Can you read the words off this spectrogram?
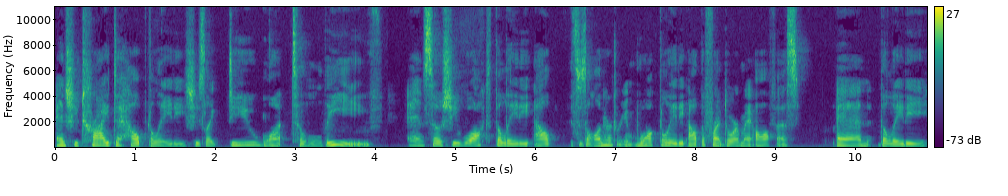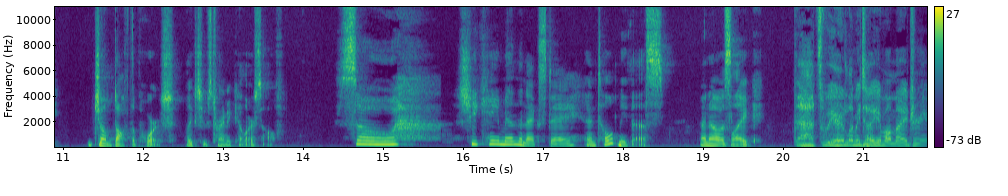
And she tried to help the lady. She's like, Do you want to leave? And so she walked the lady out. This is all in her dream. Walked the lady out the front door of my office, and the lady jumped off the porch like she was trying to kill herself. So she came in the next day and told me this. And I was like, that's weird. Let me tell you about my dream.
